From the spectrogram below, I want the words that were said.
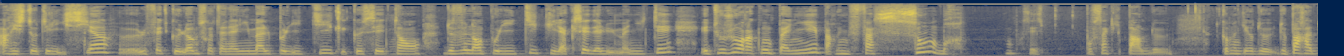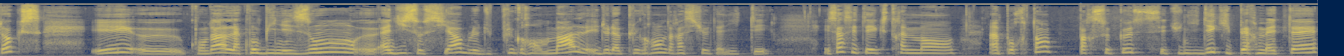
aristotélicien, le fait que l'homme soit un animal politique et que c'est en devenant politique qu'il accède à l'humanité, est toujours accompagné par une face sombre. c'est pour ça qu'il parle de, comment dire, de, paradoxe, et euh, qu'on a la combinaison euh, indissociable du plus grand mal et de la plus grande rationalité. Et ça, c'était extrêmement important parce que c'est une idée qui permettait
